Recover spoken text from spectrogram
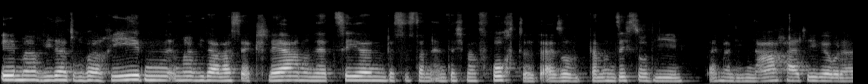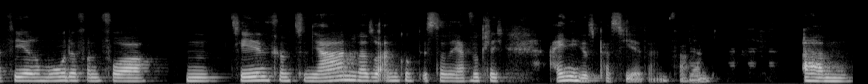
immer wieder drüber reden, immer wieder was erklären und erzählen, bis es dann endlich mal fruchtet. Also wenn man sich so die, sag ich mal, die nachhaltige oder faire Mode von vor 10, 15 Jahren oder so anguckt, ist da ja wirklich einiges passiert einfach. Ja. Und, ähm,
